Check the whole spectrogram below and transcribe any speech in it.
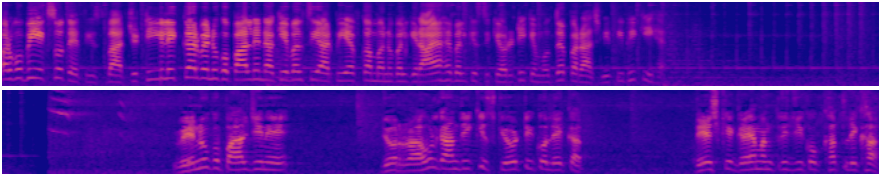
और वो भी एक सौ तैंतीस बार चिट्ठी लिखकर। वेणुगोपाल ने न केवल सीआरपीएफ का मनोबल गिराया है, बल्कि सिक्योरिटी के मुद्दे पर राजनीति भी की है। वेणुगोपाल जी ने जो राहुल गांधी की सिक्योरिटी को लेकर देश के गृह मंत्री जी को खत लिखा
